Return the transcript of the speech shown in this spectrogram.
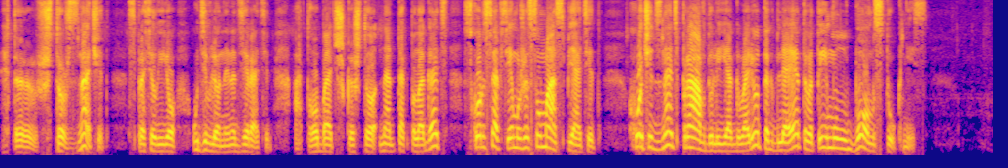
Это что ж значит? Спросил ее удивленный надзиратель. А то, батюшка, что надо так полагать, скоро совсем уже с ума спятит. Хочет знать, правду ли я говорю, так для этого ты ему лбом стукнись.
